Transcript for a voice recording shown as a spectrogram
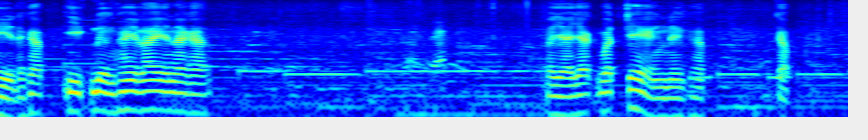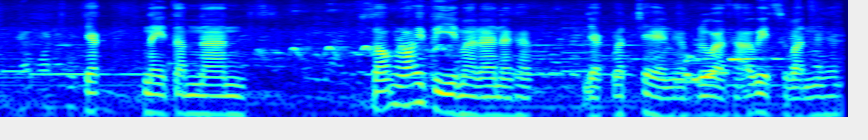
นี่นะครับอีกหนึ่งไฮไลท์นะครับพญายักษ์วัดแจ้งนะครับ กับยักษ์ในตำนาน 200 ปีมาแล้วนะครับ ยักษ์วัดแจ้งครับหรือว่าท้าวเวสสุวรรณนะครับ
